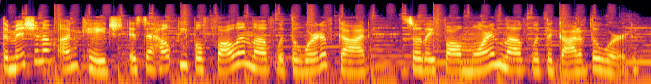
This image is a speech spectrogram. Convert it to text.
The mission of Uncaged is to help people fall in love with the Word of God so they fall more in love with the God of the Word.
